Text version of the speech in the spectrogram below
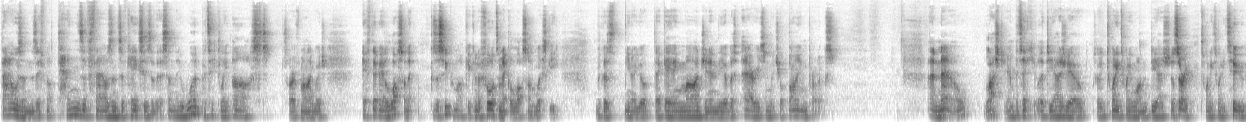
thousands, if not tens of thousands of cases of this, and they weren't particularly asked, sorry for my language, if they made a loss on it because a supermarket can afford to make a loss on whiskey because you know you're they're gaining margin in the other areas in which you're buying products. And now, last year in particular, Diageo, so in 2021, Diageo, sorry, 2022,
